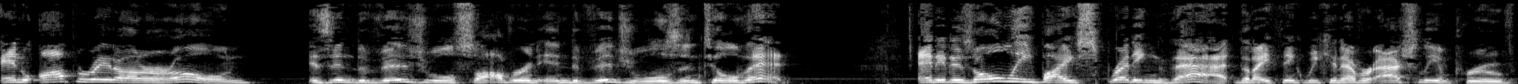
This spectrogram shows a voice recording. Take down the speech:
and operate on our own as individual, sovereign individuals until then. And it is only by spreading that that I think we can ever actually improve,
